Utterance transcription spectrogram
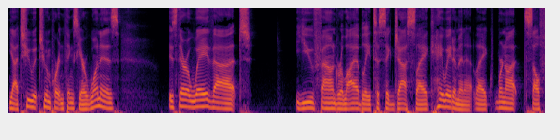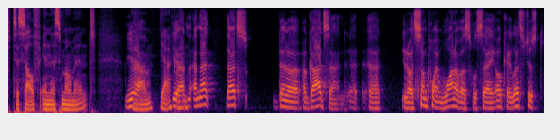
yeah two two important things here. One is is there a way that you've found reliably to suggest like hey wait a minute like we're not self to self in this moment yeah Um, yeah yeah ahead. and- that that's been a, a godsend at, at you know, at some point, one of us will say, okay, let's just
